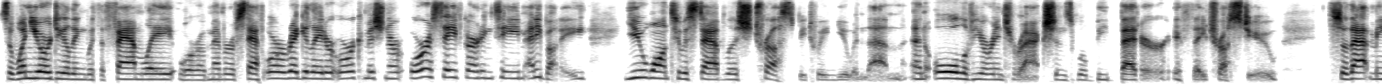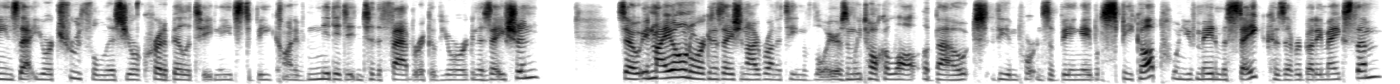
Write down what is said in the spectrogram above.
So when you're dealing with a family or a member of staff or a regulator or a commissioner or a safeguarding team, anybody, you want to establish trust between you and them and all of your interactions will be better if they trust you so that means that your truthfulness your credibility needs to be kind of knitted into the fabric of your organization so in my own organization i run a team of lawyers and we talk a lot about the importance of being able to speak up when you've made a mistake because everybody makes them.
